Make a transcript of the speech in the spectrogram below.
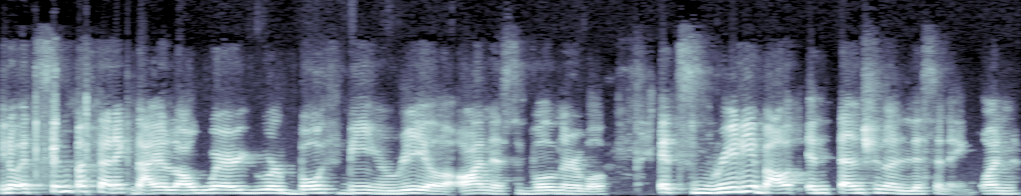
you know, it's sympathetic dialogue where you are both being real, honest, vulnerable. It's really about intentional listening, on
